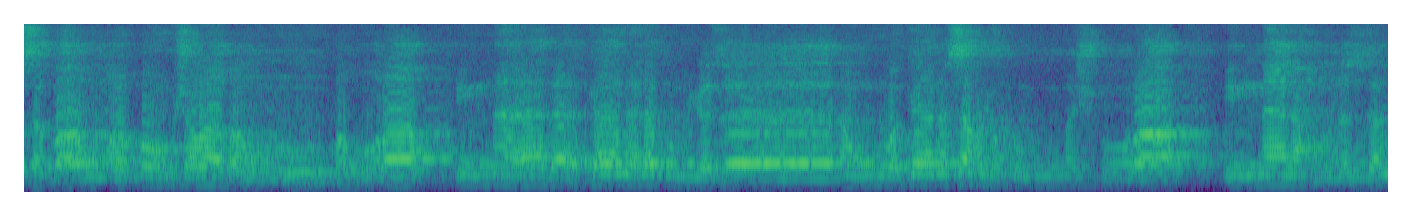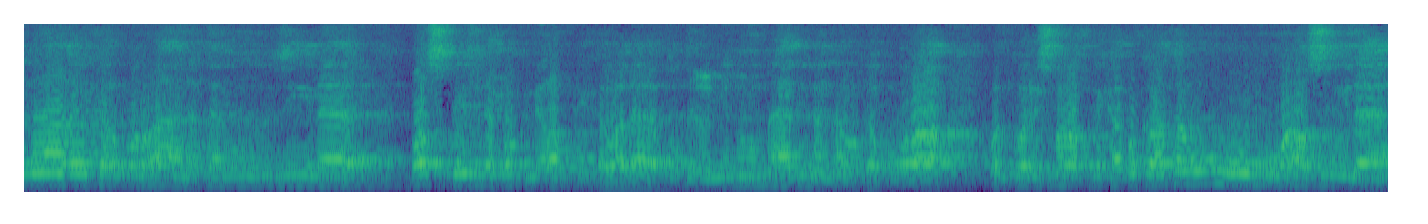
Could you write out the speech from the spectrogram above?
وسقاهم ربهم شرابا طهورا إن هذا كان لكم جزاء وكان سعيكم مشكورا إنا نحن نزلنا عليك القرآن تنزيلا فاصبر لحكم ربك ولا تطع منهم آثما أو كفورا واذكر اسم ربك بكرة وأصيلا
